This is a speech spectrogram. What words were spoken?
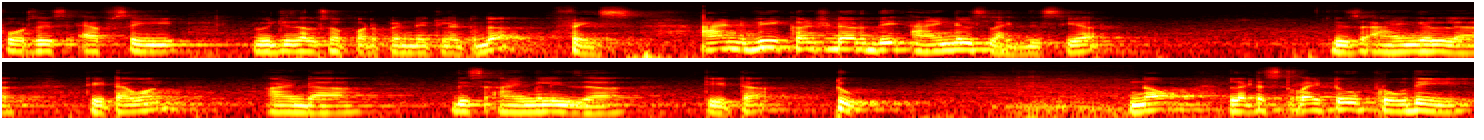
force is FC which is also perpendicular to the face. And we consider the angles like this here. This angle uh, theta 1 and uh, this angle is uh, theta 2 now let us try to prove the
